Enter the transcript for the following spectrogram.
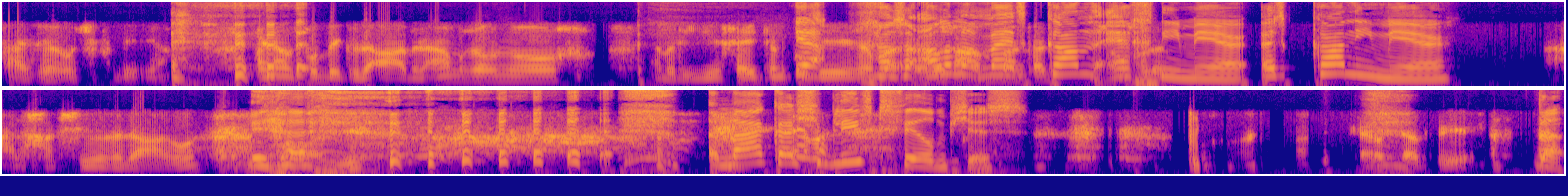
Ja. Vijf eurotje proberen. en dan probeer ik de ABN AMRO nog. En bij de ING kan ik Ja, proberen. gaan ze maar- allemaal... Maar het kan echt niet meer. Het kan niet meer. Ja, dan ga ik zeuren daar, hoor. Ja. Maak alsjeblieft filmpjes. Ja, dat weer. Nou,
